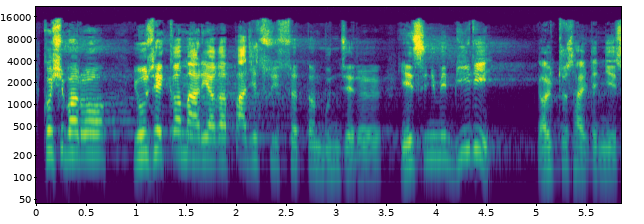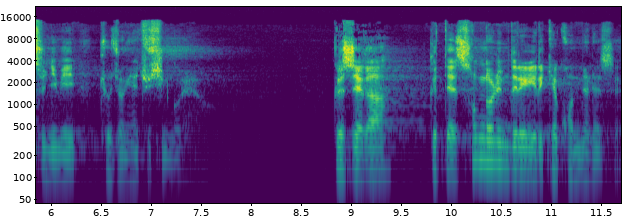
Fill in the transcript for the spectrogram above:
그것이 바로 요셉과 마리아가 빠질 수 있었던 문제를 예수님이 미리 12살 된 예수님이 교정해 주신 거예요. 그래서 제가 그때 성도님들에게 이렇게 권면했어요.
